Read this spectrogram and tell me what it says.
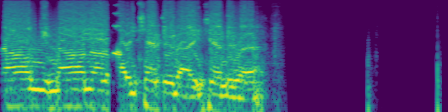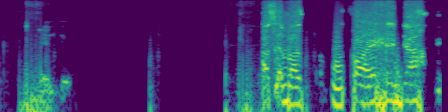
No, you, no, no, you can't do that, you can't do that. I set myself on fire and died.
